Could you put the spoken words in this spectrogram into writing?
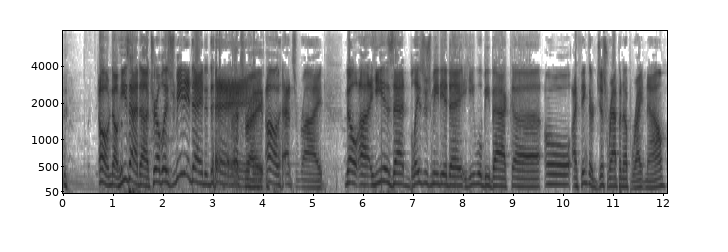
Oh no, he's at uh, Trailblazers Media Day today. That's right. Oh, that's right. No, uh, he is at Blazers Media Day. He will be back. Uh, oh, I think they're just wrapping up right now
